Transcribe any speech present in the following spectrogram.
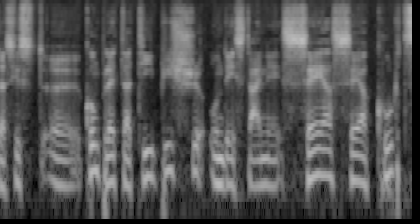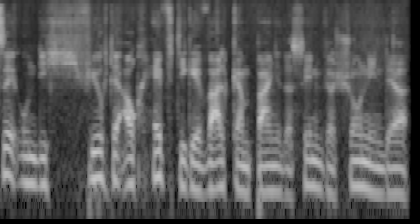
das ist äh, komplett atypisch und ist eine sehr, sehr kurze und ich fürchte auch heftige Wahlkampagne. Das sehen wir schon in der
